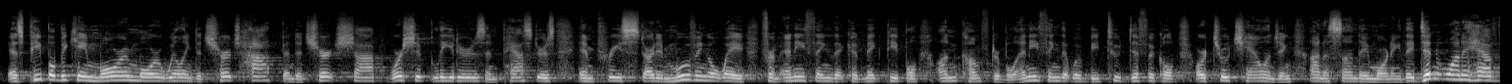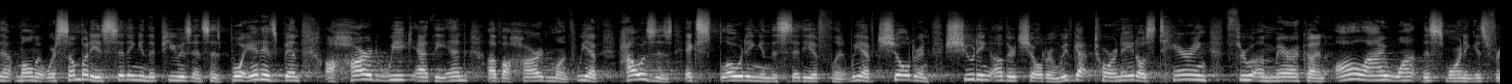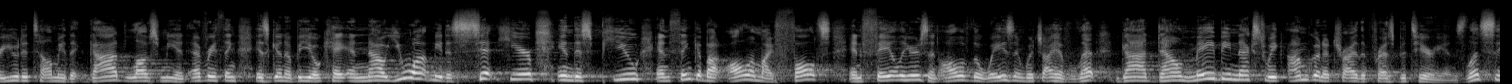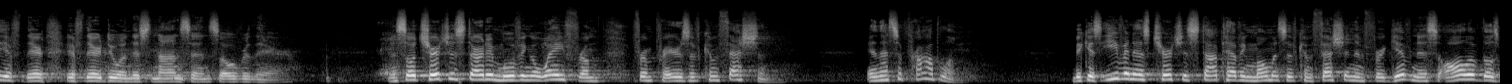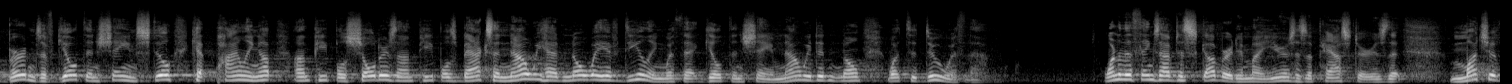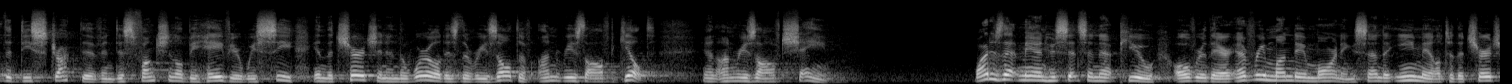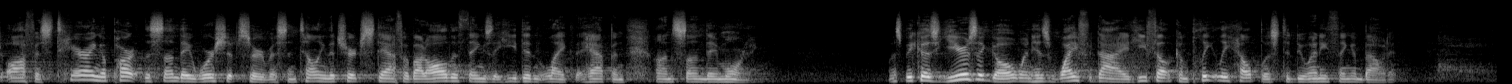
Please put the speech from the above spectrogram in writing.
As people became more and more willing to church hop and to church shop, worship leaders and pastors and priests started moving away from anything that could make people uncomfortable, anything that would be too difficult or too challenging on a Sunday morning. They didn't want to have that moment where somebody is sitting in the pews and says, Boy, it has been a hard week at the end of a hard month. We have houses exploding in the city of Flint, we have children shooting other children, we've got tornadoes tearing through America, and all I want this morning is for you to tell me that God loves me and everything is going to be okay. And now you want me to sit here in this pew and think about all of my faults and failures and all of the ways in which I have let God down. Maybe next week I'm going to try the Presbyterians. Let's see if they're, if they're doing this nonsense over there. And so churches started moving away from, from prayers of confession. And that's a problem. Because even as churches stopped having moments of confession and forgiveness, all of those burdens of guilt and shame still kept piling up on people's shoulders, on people's backs, and now we had no way of dealing with that guilt and shame. Now we didn't know what to do with them. One of the things I've discovered in my years as a pastor is that much of the destructive and dysfunctional behavior we see in the church and in the world is the result of unresolved guilt and unresolved shame. Why does that man who sits in that pew over there every Monday morning send an email to the church office tearing apart the Sunday worship service and telling the church staff about all the things that he didn't like that happened on Sunday morning? It's because years ago, when his wife died, he felt completely helpless to do anything about it.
